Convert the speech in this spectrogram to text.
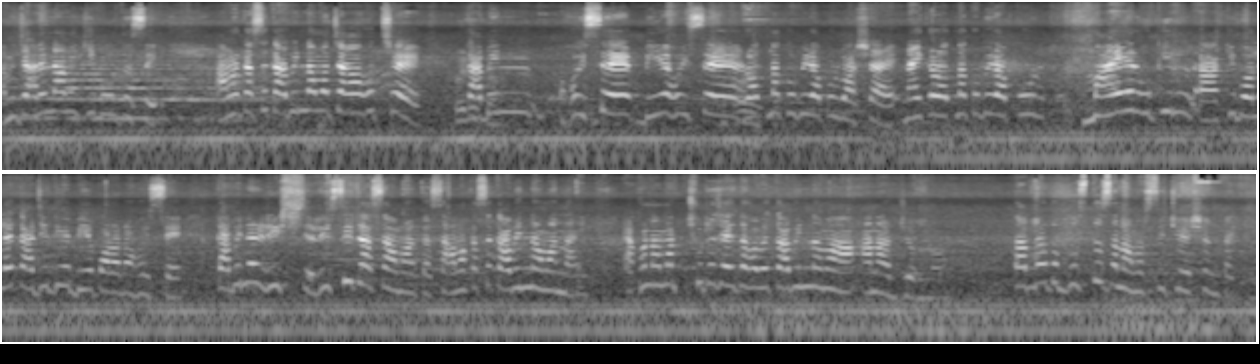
আমি জানি না আমি কি বলতেছি। আমার কাছে কাবিন নামা চাওয়া হচ্ছে। কাবিন হইছে বিয়ে হইছে রত্না কবির আপুর বাসায়। নায়িকা রত্না কবির আপুর মায়ের উকিল কি বলে কাজী দিয়ে বিয়ে পড়ানো হয়েছে কাবিনের রিসিট আছে আমার কাছে। আমার কাছে কাবিন নামা নাই। এখন আমার ছুটে যাইতে হবে কাবিন নামা আনার জন্য। তা আপনারা তো বুঝতেছেন আমার সিচুয়েশনটা কি।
